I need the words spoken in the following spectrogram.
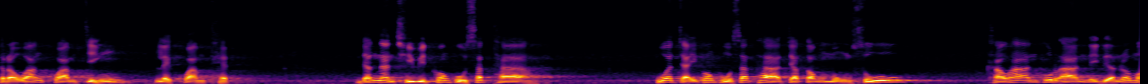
กระว่างความจริงและความเท็จดังนั้นชีวิตของผู้ศรัทธา หัวใจของผู้ศรัทธาจะต้องมุ่งสู้ข่าวหาอันกุรอานในเดือนรอม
